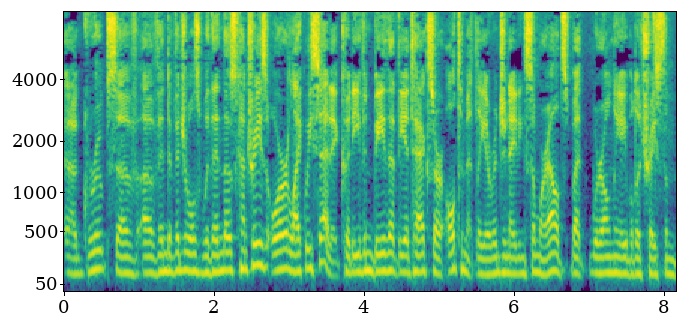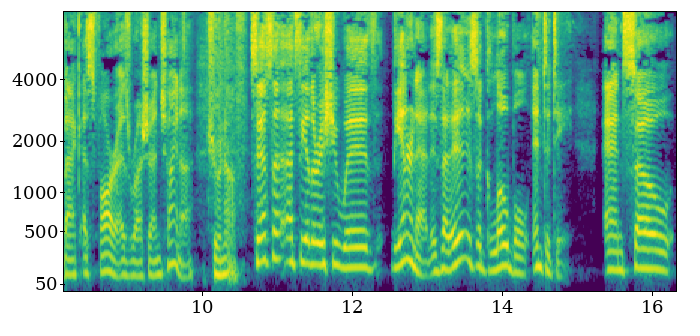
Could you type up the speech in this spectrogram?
uh, groups of, of individuals within those countries, or like we said, it could even be that the attacks are ultimately originating somewhere else, but we're only able to trace them back as far as Russia and China. True enough. So that's the, that's the other issue with the internet is that it is a global entity. And so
